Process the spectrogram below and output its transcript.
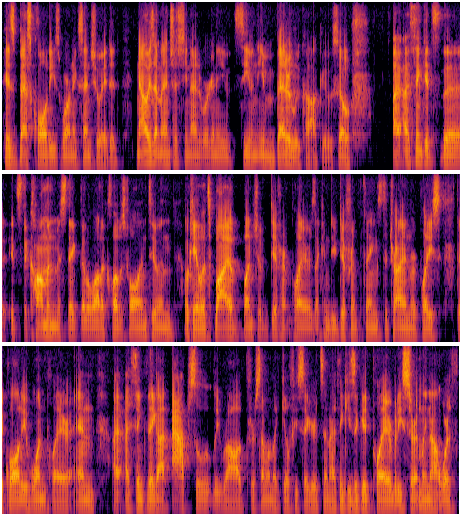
his best qualities weren't accentuated. Now he's at Manchester United. We're going to see an even better Lukaku. So I, I think it's the it's the common mistake that a lot of clubs fall into. And okay, let's buy a bunch of different players that can do different things to try and replace the quality of one player. And I, I think they got absolutely robbed for someone like Gylfi Sigurdsson. I think he's a good player, but he's certainly not worth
